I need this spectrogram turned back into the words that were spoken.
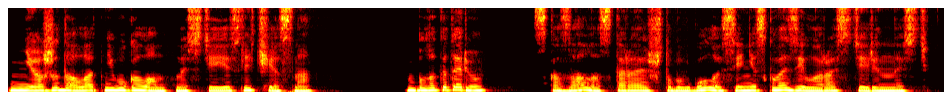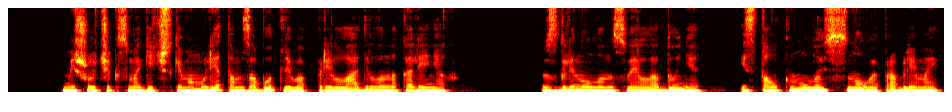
Не ожидала от него галантности, если честно. «Благодарю», — сказала, стараясь, чтобы в голосе не сквозила растерянность. Мешочек с магическим амулетом заботливо приладила на коленях. Взглянула на свои ладони и столкнулась с новой проблемой.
